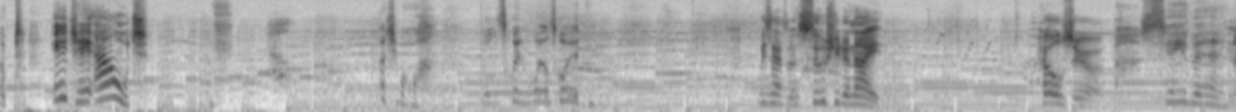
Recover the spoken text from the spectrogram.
Oh, AJ, ouch! Chihuahua. Boiled squid, boiled squid! We had some sushi tonight! Hell's yeah! Sabin!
